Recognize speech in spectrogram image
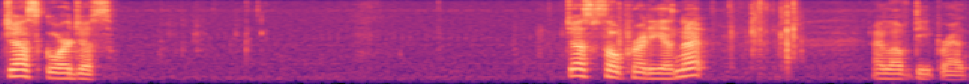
Just gorgeous. Just so pretty, isn't it? I love deep red.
